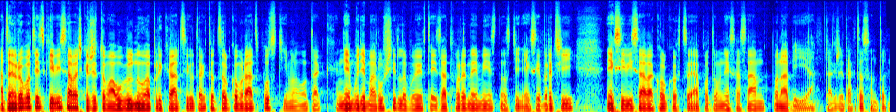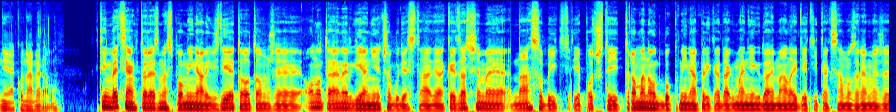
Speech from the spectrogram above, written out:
A ten robotický vysávač, keďže to má mobilnú aplikáciu, tak to celkom rád spustím. No, tak nebude ma rušiť, lebo je v tej zatvorenej miestnosti, nech si vrčí, nech si vysáva koľko chce a potom nech sa sám ponabíja. Takže takto som to nejako nameral tým veciam, ktoré sme spomínali, vždy je to o tom, že ono tá energia niečo bude stáť a keď začneme násobiť tie počty troma notebookmi napríklad, ak má niekto aj malé deti, tak samozrejme, že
